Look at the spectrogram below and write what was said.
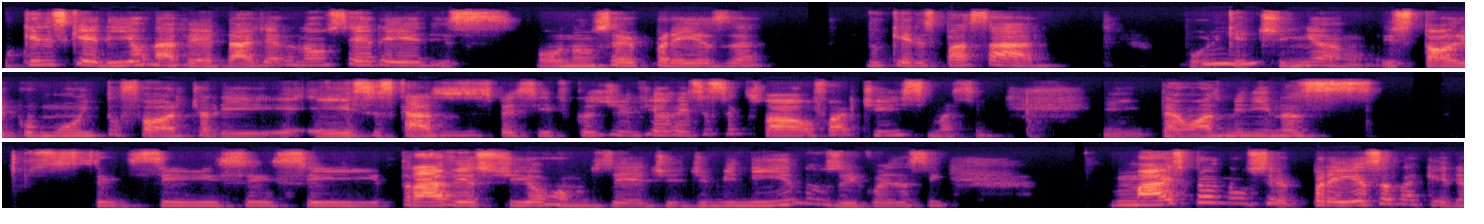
o que eles queriam, na verdade, era não ser eles, ou não ser presa do que eles passaram porque uhum. tinha um histórico muito forte ali, esses casos específicos de violência sexual fortíssima, assim. Então, as meninas se, se, se, se travestiam, vamos dizer, de, de meninos e coisa assim, mais para não ser presa naquele,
